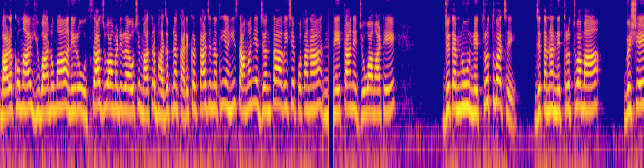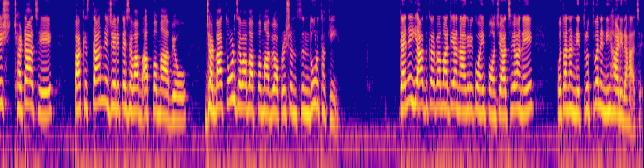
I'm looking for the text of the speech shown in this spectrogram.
બાળકોમાં, યુવાનોમાં અનેરો ઉત્સાહ જોવા મળી રહ્યો છે. માત્ર ભાજપના કાર્યકર્તા જ નથી, અહીં સામાન્ય જનતા આવી છે પોતાના નેતાને જોવા માટે, જે તેમનું નેતૃત્વ છે, જે તેમના નેતૃત્વમાં વિશેષ છટા છે. પાકિસ્તાનને જે રીતે જવાબ આપવામાં આવ્યો, જડબાતોડ જવાબ આપવામાં આવ્યો, ઓપરેશન સિંદૂર થકી. તેને યાદ કરવા માટે આ નાગરિકો અહીં પહોંચ્યા છે અને પોતાના નેતૃત્વને નિહાળી રહ્યા છે.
